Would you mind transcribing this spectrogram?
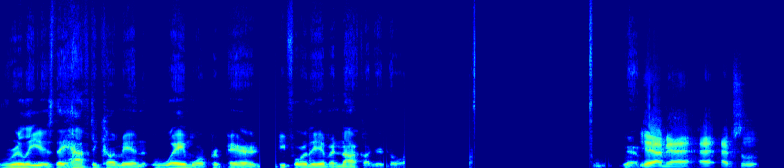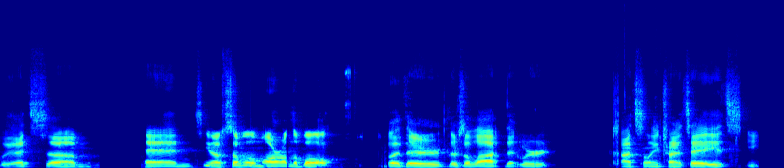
really is. They have to come in way more prepared before they even knock on your door. Yeah, yeah I mean, I, I, absolutely. That's um, and you know, some of them are on the ball, but there there's a lot that we're constantly trying to say. It's you,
